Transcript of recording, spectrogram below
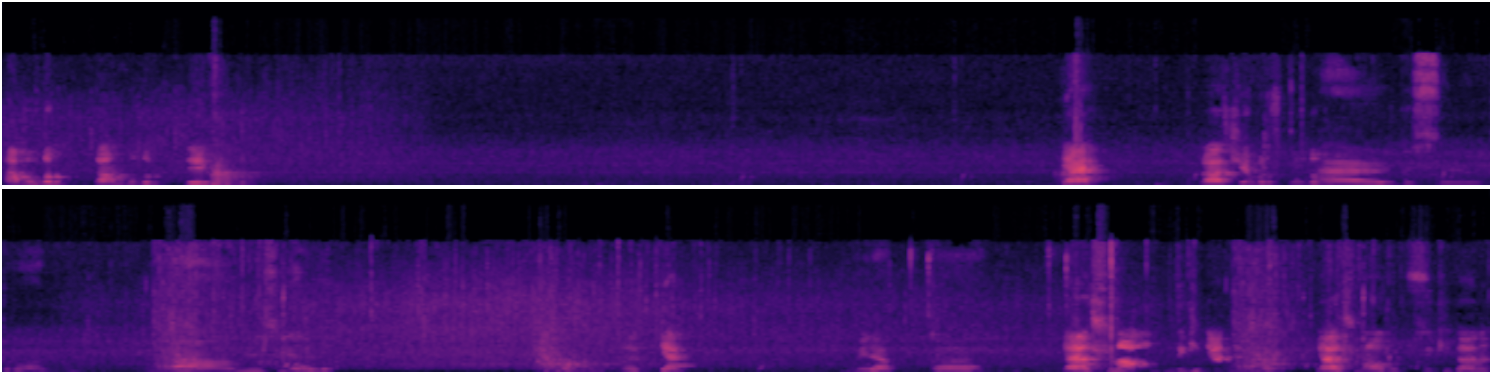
Ha buldum. Tamam buldum. Direkt buldum. Gel. Trash Chamber buldum. Neredesin bro? Aa birisi geldi. Evet gel. Bir dakika. Gel şunu al 32 tane. Gel şunu al 32 tane.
